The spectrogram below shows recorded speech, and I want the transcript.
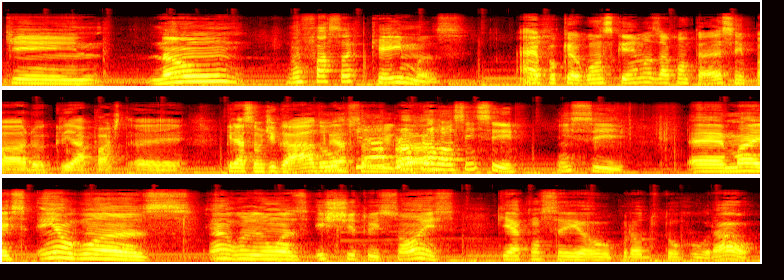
que não não faça queimas é, porque algumas queimas acontecem para criar é, criação de gado criação ou criar a própria gado roça em si. Em si. É, mas em algumas, em algumas instituições que aconselham o produtor rural,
